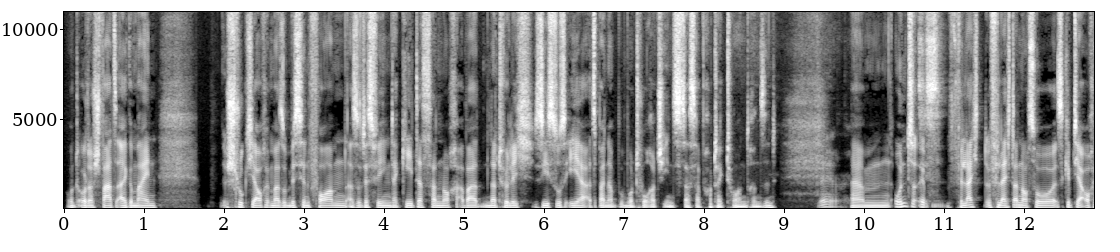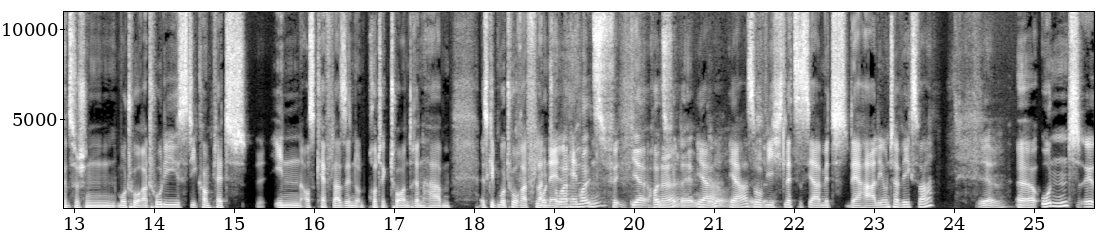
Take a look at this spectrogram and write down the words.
und oder schwarz allgemein schluckt ja auch immer so ein bisschen Form, also deswegen, da geht das dann noch, aber natürlich siehst du es eher als bei einer Motorradjeans, dass da Protektoren drin sind. Ja. Ähm, und äh, vielleicht, vielleicht dann noch so, es gibt ja auch inzwischen Motorrad-Hoodies, die komplett innen aus Kevlar sind und Protektoren drin haben. Es gibt Motorrad-Flanellhemden. Motorrad Holz, ja, Holzflanellhemden, ne? ja, genau. Ja, so wie ich letztes Jahr mit der Harley unterwegs war. Ja. Äh, und äh,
